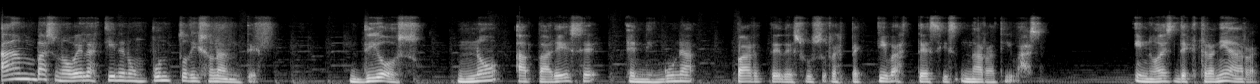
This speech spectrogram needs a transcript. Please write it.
ambas novelas tienen un punto disonante. Dios no aparece en ninguna parte de sus respectivas tesis narrativas. Y no es de extrañar,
